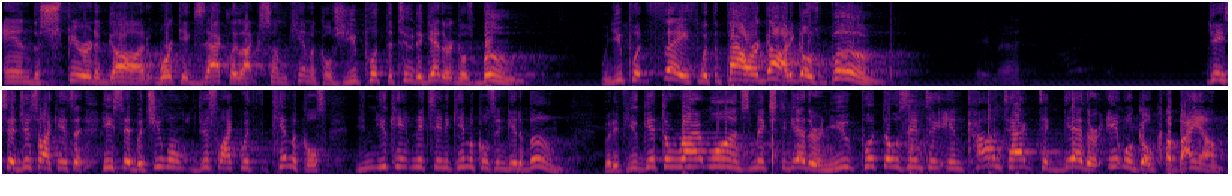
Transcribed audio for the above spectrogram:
and the Spirit of God work exactly like some chemicals. You put the two together, it goes boom. When you put faith with the power of God, it goes boom. Amen. He said, just like it's a, he said, but you won't, just like with chemicals, you, you can't mix any chemicals and get a boom. But if you get the right ones mixed together and you put those into in contact together, it will go kabam.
